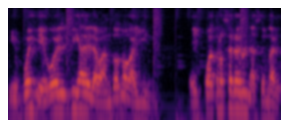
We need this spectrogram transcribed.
y pues llegó el día del abandono gallino. El 4-0 en el Nacional.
